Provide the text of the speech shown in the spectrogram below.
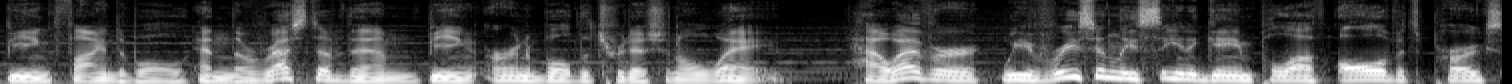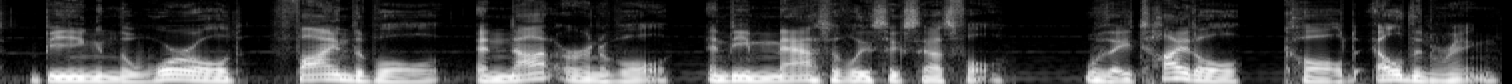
being findable and the rest of them being earnable the traditional way. However, we've recently seen a game pull off all of its perks being in the world, findable, and not earnable, and be massively successful, with a title called Elden Ring.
